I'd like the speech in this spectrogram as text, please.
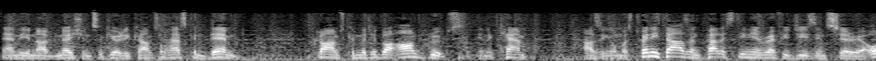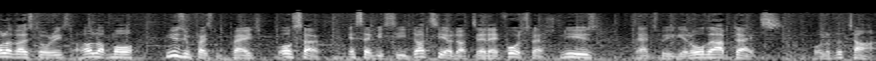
And the United Nations Security Council has condemned crimes committed by armed groups in a camp housing almost 20,000 Palestinian refugees in Syria. All of those stories, a whole lot more, Newsroom Facebook page, also sabc.co.za forward slash news. That's where you get all the updates all of the time.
